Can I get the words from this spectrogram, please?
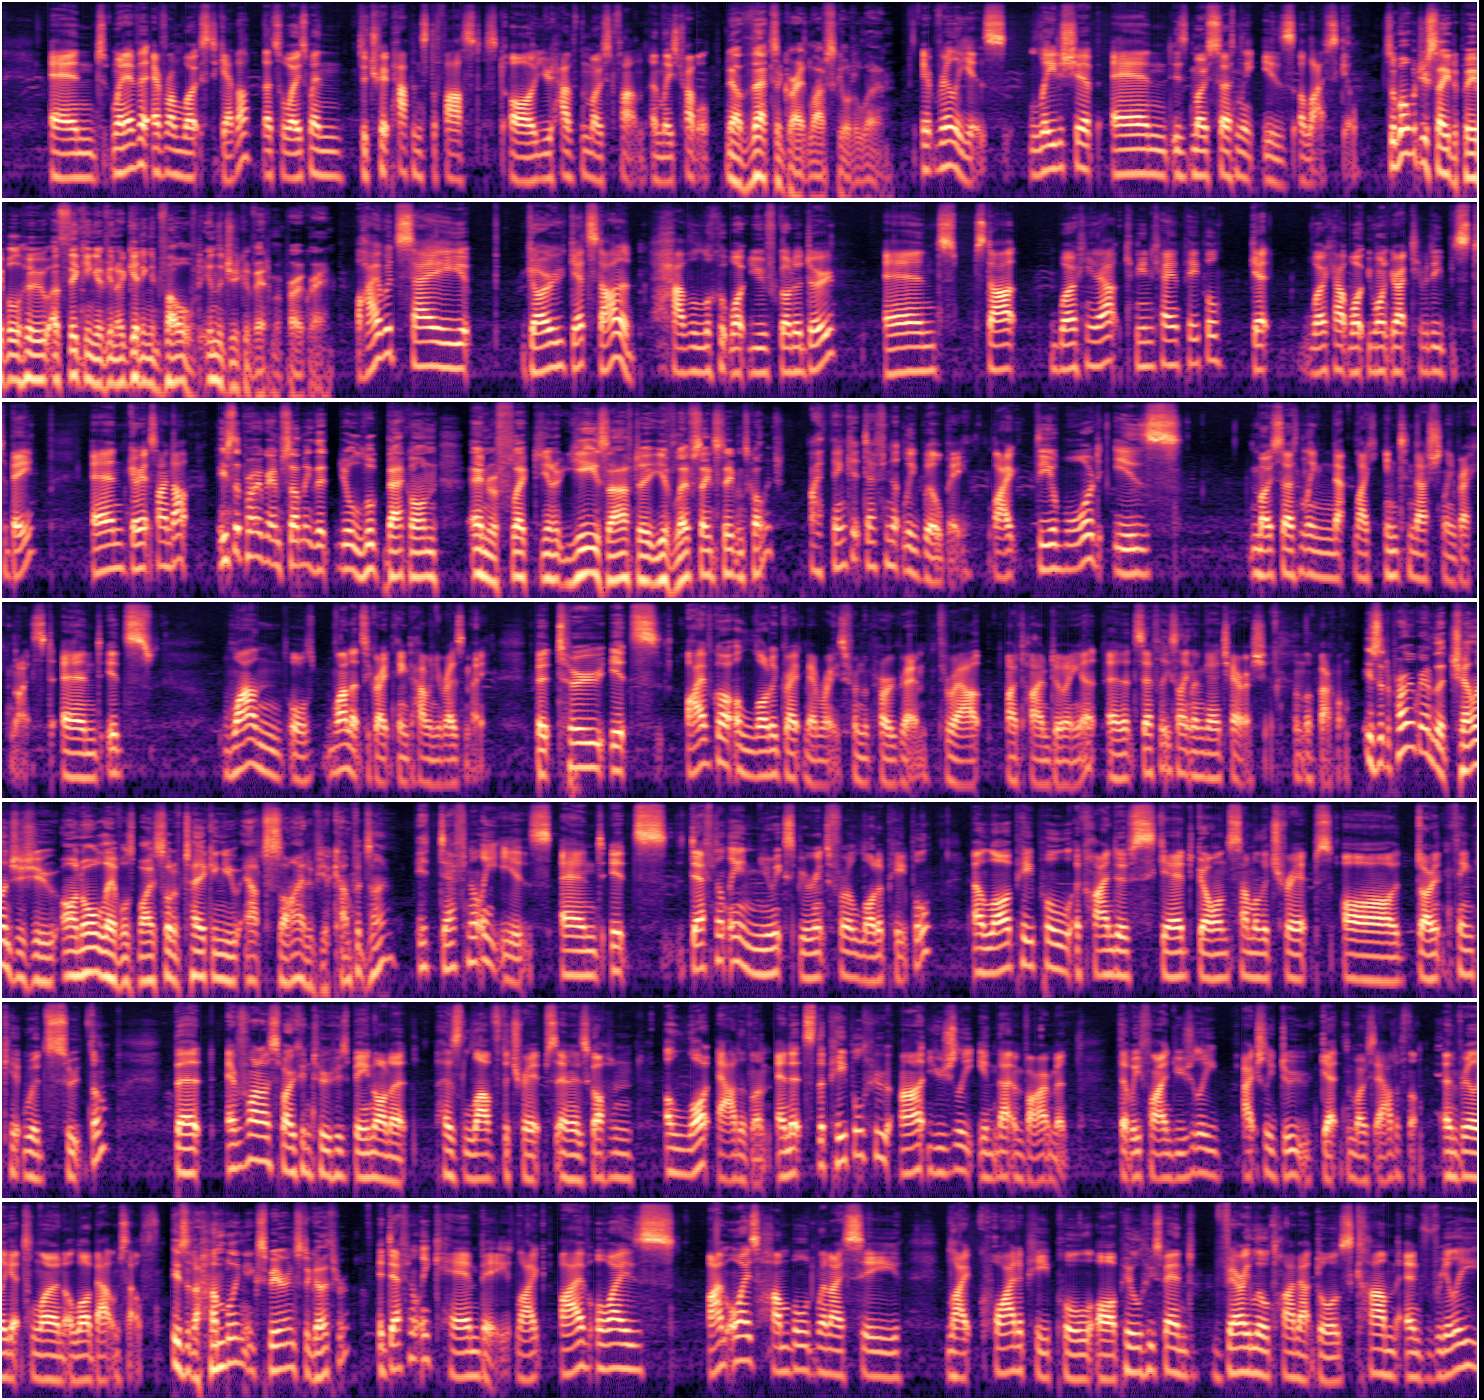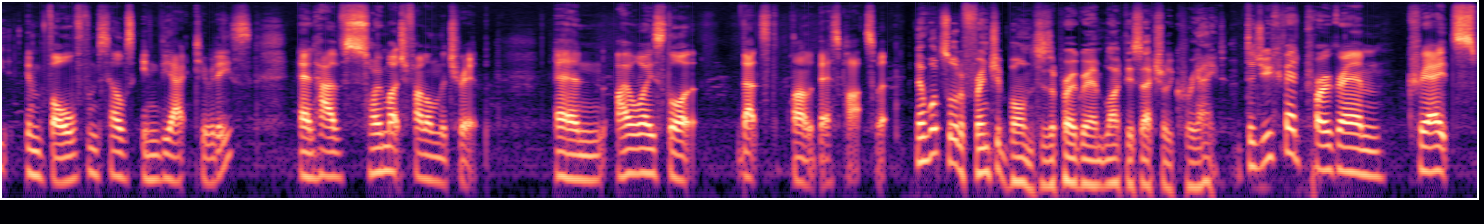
And whenever everyone works together, that's always when the trip happens the fastest or you have the most fun and least trouble. Now, that's a great life skill to learn. It really is. Leadership and is most certainly is a life skill. So, what would you say to people who are thinking of, you know, getting involved in the Duke of Edinburgh program? I would say go get started. Have a look at what you've got to do and start working it out, communicating with people, get work out what you want your activities to be, and go get signed up. Is the program something that you'll look back on and reflect, you know, years after you've left St. Stephen's College? I think it definitely will be. Like the award is most certainly na- like internationally recognized, and it's one or one. It's a great thing to have on your resume, but two, it's I've got a lot of great memories from the program throughout my time doing it, and it's definitely something I'm going to cherish and look back on. Is it a program that challenges you on all levels by sort of taking you outside of your comfort zone? It definitely is, and it's definitely a new experience for a lot of people. A lot of people are kind of scared to go on some of the trips or don't think it would suit them. But everyone I've spoken to who's been on it has loved the trips and has gotten a lot out of them. And it's the people who aren't usually in that environment that we find usually actually do get the most out of them and really get to learn a lot about themselves. Is it a humbling experience to go through? It definitely can be. Like I've always I'm always humbled when I see like quieter people or people who spend very little time outdoors come and really involve themselves in the activities and have so much fun on the trip. And I always thought that's one of the best parts of it. Now, what sort of friendship bonds does a program like this actually create? The Duke of Ed program creates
